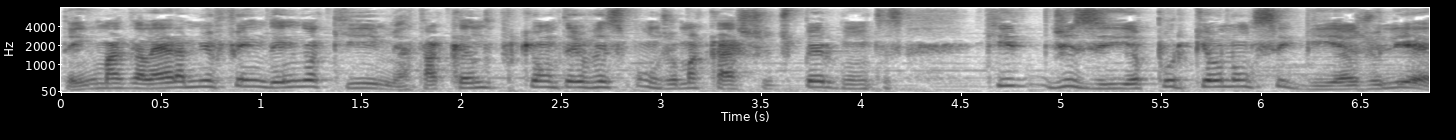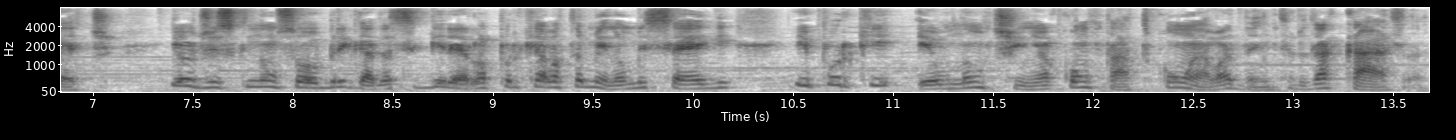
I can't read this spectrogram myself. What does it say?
Tem uma galera me ofendendo aqui, me atacando porque ontem eu respondi uma caixa de perguntas que dizia por que eu não seguia a Juliette. E eu disse que não sou obrigado a seguir ela porque ela também não me segue e porque eu não tinha contato com ela dentro da casa.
